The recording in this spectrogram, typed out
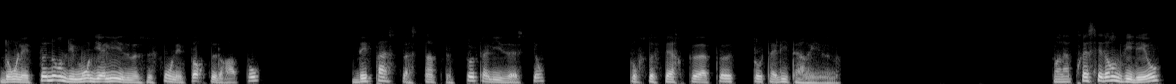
dont les tenants du mondialisme se font les porte-drapeaux dépasse la simple totalisation pour se faire peu à peu totalitarisme. Dans la précédente vidéo,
